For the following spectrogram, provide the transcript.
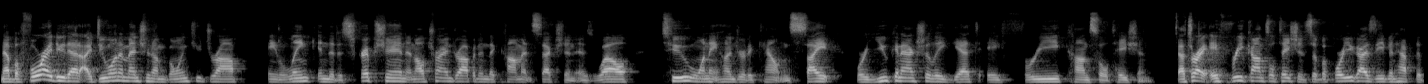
Now, before I do that, I do want to mention I'm going to drop a link in the description and I'll try and drop it in the comment section as well to 1 800 accountant site where you can actually get a free consultation. That's right, a free consultation. So before you guys even have to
